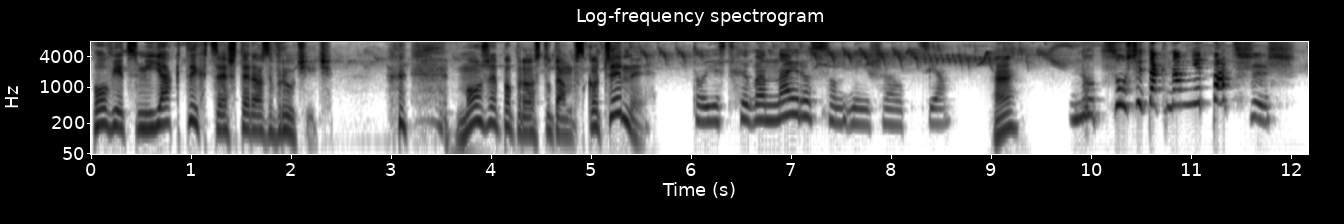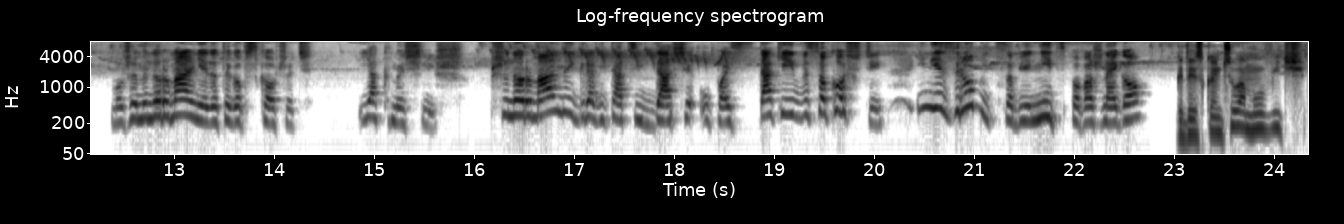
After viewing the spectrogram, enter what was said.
Powiedz mi, jak ty chcesz teraz wrócić? Może po prostu tam wskoczymy? To jest chyba najrozsądniejsza opcja. He? No co się tak na mnie patrzysz? Możemy normalnie do tego wskoczyć. Jak myślisz? Przy normalnej grawitacji da się upaść z takiej wysokości i nie zrobić sobie nic poważnego? Gdy skończyła mówić,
